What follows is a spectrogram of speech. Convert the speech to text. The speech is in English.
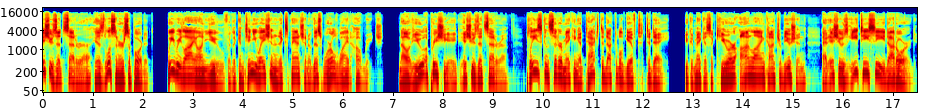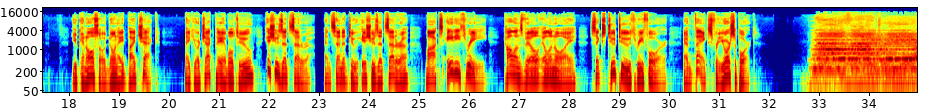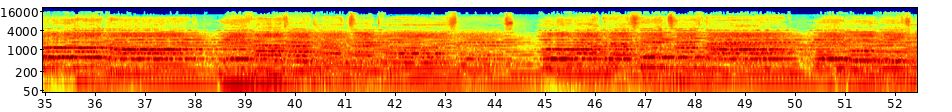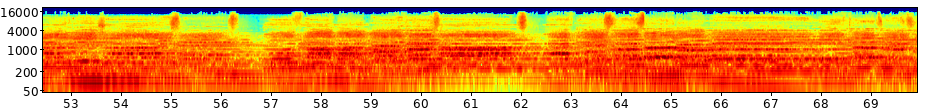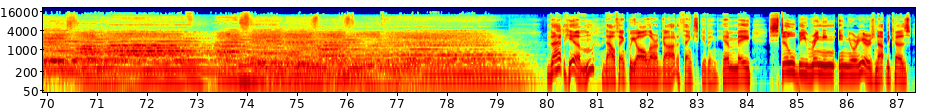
Issues Etc. is listener supported. We rely on you for the continuation and expansion of this worldwide outreach. Now, if you appreciate Issues Etc., please consider making a tax deductible gift today. You can make a secure online contribution at issuesetc.org. You can also donate by check. Make your check payable to Issues Etc. and send it to Issues Etc., Box 83, Collinsville, Illinois 62234. And thanks for your support. That hymn, Now Thank We All Our God, a Thanksgiving hymn, may still be ringing in your ears, not because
